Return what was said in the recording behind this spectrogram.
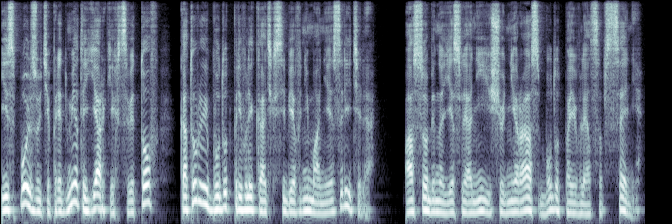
Используйте предметы ярких цветов которые будут привлекать к себе внимание зрителя, особенно если они еще не раз будут появляться в сцене.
